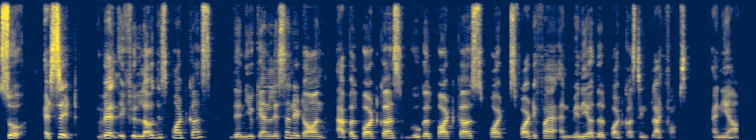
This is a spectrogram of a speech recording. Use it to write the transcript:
So, that's it. Well, if you love this podcast, then you can listen it on Apple Podcasts, Google Podcasts, Spotify, and many other podcasting platforms. And yeah,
